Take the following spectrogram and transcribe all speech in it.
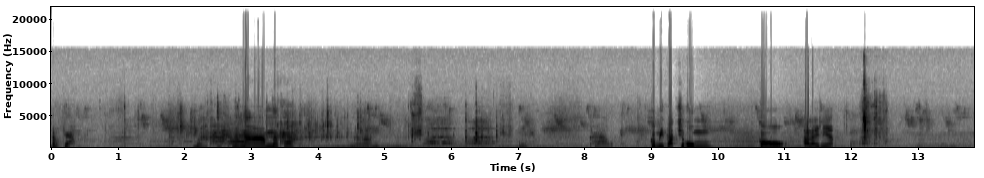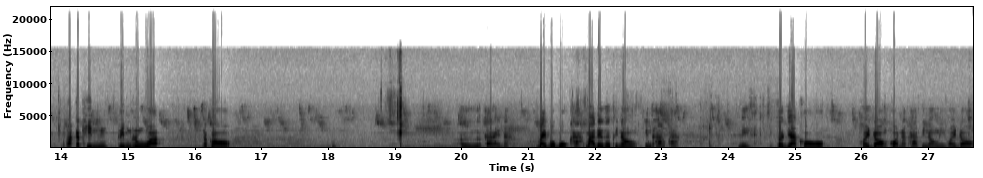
นี่จ้ะมาค่ะมีน้ำนะคะ น้ำนี่ข้าว ก็มีผักชะอม ก็อะไรเนี่ย ผักกระถินริมรั้ว แล้วก็ เอออะไรนะ ใบโบวบกค่ะ มาเด้อค่ะพี่น้องกินข้าวค่ะ นี่ ตอนย่าขอหอยดองก่อนนะคะ พี่น้องนี่หอยดอง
